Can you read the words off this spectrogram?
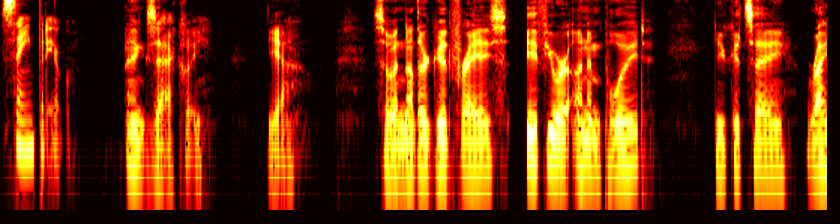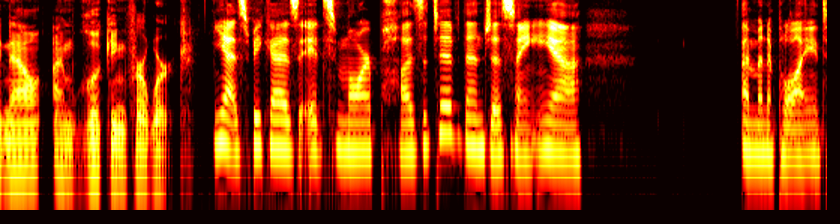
sem emprego. Exactly. Yeah. So, another good phrase if you are unemployed, you could say, right now I'm looking for work. Yes, because it's more positive than just saying, yeah, I'm unemployed.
